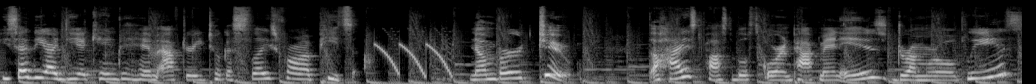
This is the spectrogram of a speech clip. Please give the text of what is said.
He said the idea came to him after he took a slice from a pizza. Number 2. The highest possible score in Pac Man is, drumroll please,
